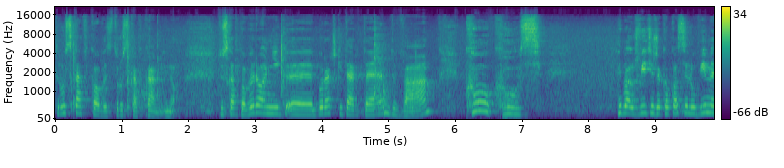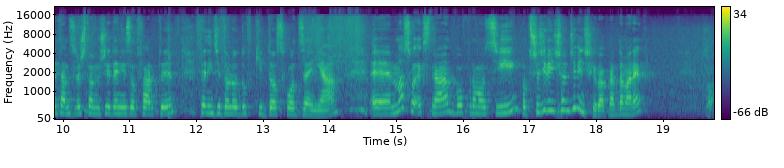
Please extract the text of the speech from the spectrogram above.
truskawkowy z truskawkami, no. Truskawkowy rolnik, e, buraczki tarte, dwa. Kokos. Chyba już wiecie, że kokosy lubimy, tam zresztą już jeden jest otwarty. Ten idzie do lodówki do schłodzenia. E, masło ekstra było w promocji po 3,99 chyba, prawda Marek? Co?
